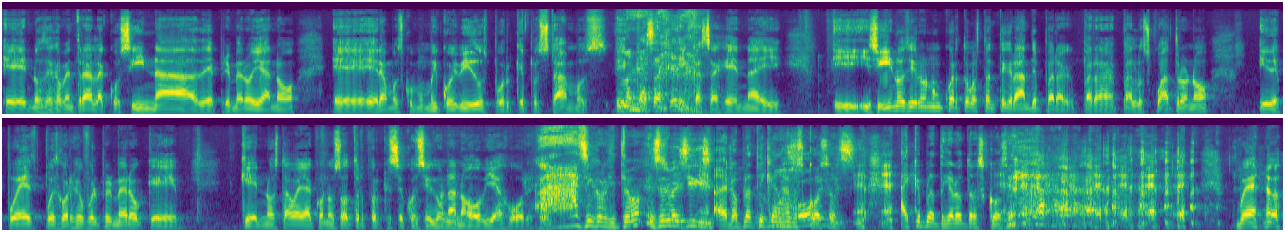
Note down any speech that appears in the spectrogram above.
eh, nos dejaba entrar a la cocina de primero ya no eh, éramos como muy cohibidos porque pues estábamos En la casa ajena. en casa ajena y, y, y sí nos dieron un cuarto bastante grande para, para, para los cuatro no y después pues Jorge fue el primero que que no estaba ya con nosotros porque se consiguió una novia, Jorge. Ah, sí, Jorgito. Eso a decir que. No Somos esas jóvenes. cosas. Hay que platicar otras cosas. bueno,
